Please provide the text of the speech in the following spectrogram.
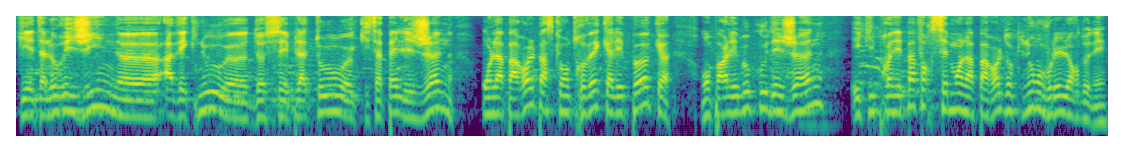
qui est à l'origine avec nous de ces plateaux qui s'appellent Les Jeunes ont la parole, parce qu'on trouvait qu'à l'époque, on parlait beaucoup des jeunes et qu'ils prenaient pas forcément la parole. Donc, nous, on voulait leur donner.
